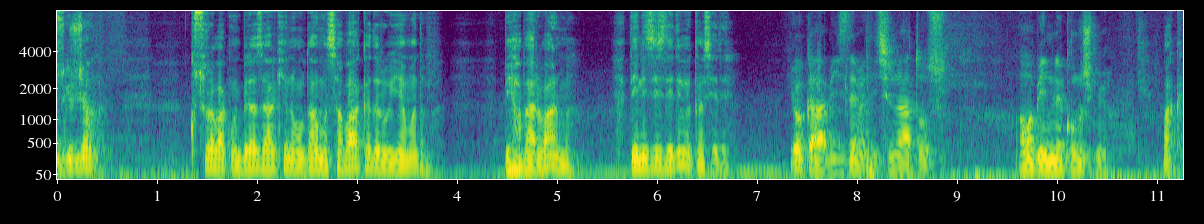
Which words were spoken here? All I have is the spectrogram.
Özgürcan. Kusura bakma biraz erken oldu ama sabaha kadar uyuyamadım. Bir haber var mı? Deniz izledi mi kaseti? Yok abi izlemedi için rahat olsun. Ama benimle konuşmuyor. Bak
